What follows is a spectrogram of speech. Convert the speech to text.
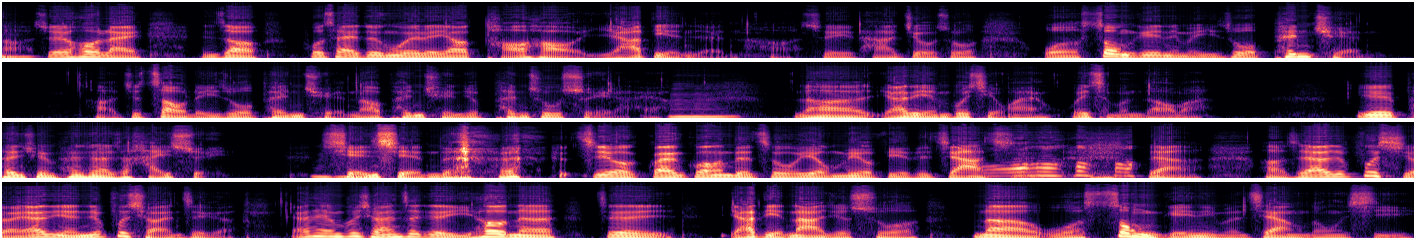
啊。”所以后来你知道，波塞顿为了要讨好雅典人，哈，所以他就说：“我送给你们一座喷泉，啊，就造了一座喷泉，然后喷泉就喷出水来啊。”嗯，然后雅典人不喜欢，为什么你知道吗？因为喷泉喷出来是海水。咸咸的，只有观光的作用，没有别的价值。这样，好，所以他就不喜欢雅典人，就不喜欢这个。雅典人不喜欢这个以后呢，这个雅典娜就说：“那我送给你们这样东西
